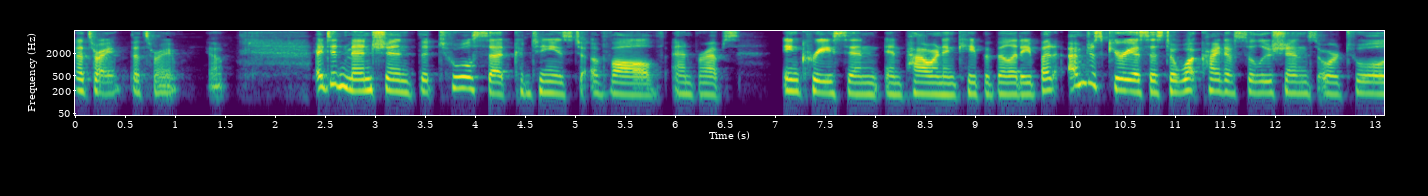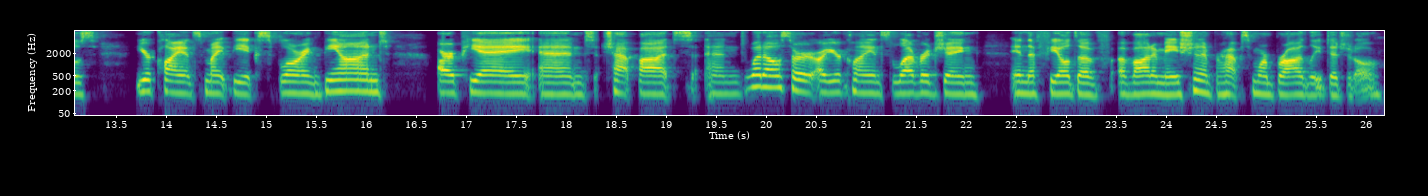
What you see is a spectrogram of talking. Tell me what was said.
That's right. That's right. Yeah. I did mention the tool set continues to evolve and perhaps increase in, in power and in capability, but I'm just curious as to what kind of solutions or tools your clients might be exploring beyond RPA and chatbots and what else are, are your clients leveraging in the field of, of automation and perhaps more broadly digital?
